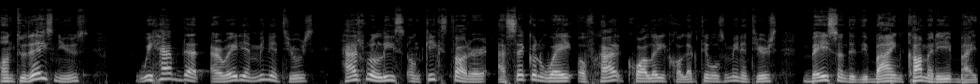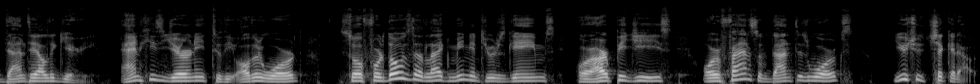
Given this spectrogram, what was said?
On today's news, we have that Aradia Miniatures has released on Kickstarter a second wave of high quality collectibles miniatures based on the Divine Comedy by Dante Alighieri and his journey to the other world. So, for those that like miniatures games or RPGs or fans of Dante's works, you should check it out.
